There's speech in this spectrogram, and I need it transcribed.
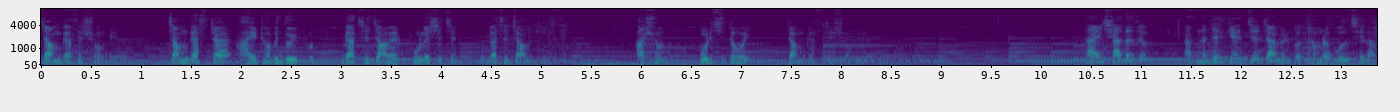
জাম গাছের সঙ্গে। জাম গাছটা হাইট হবে দুই ফুট, গাছে জামের ফুল এসেছে, গাছে জাম ধরছে। আসুন, পরিচিত হই জাম গাছটির সঙ্গে। হাই সাদা জাম। আপনাদেরকে যে জামের কথা আমরা বলছিলাম,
